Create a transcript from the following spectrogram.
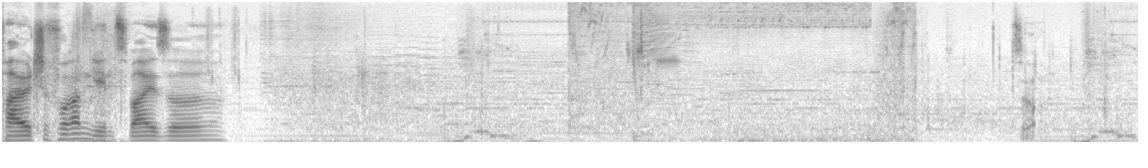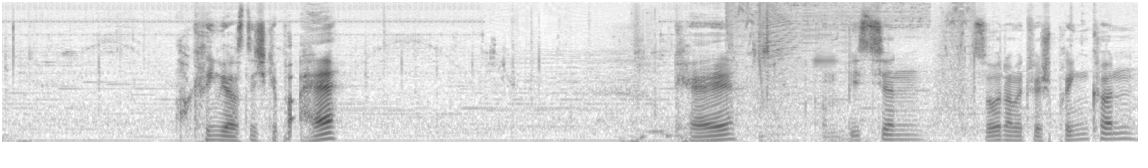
Falsche Vorangehensweise. So. Oh, kriegen wir das nicht gepackt? Hä? Okay. Ein bisschen so, damit wir springen können.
